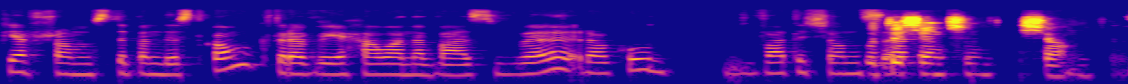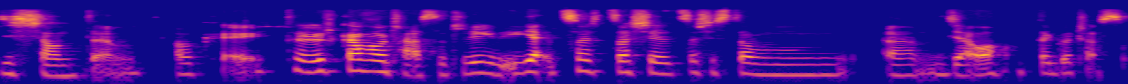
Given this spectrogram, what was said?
pierwszą stypendystką, która wyjechała na BAS w roku 2000. 2010. dziesiątym. Okej, to już kawał czasu, czyli coś, co się, co się z Tobą em, działo od tego czasu.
